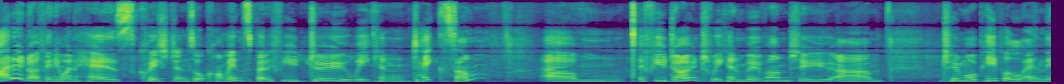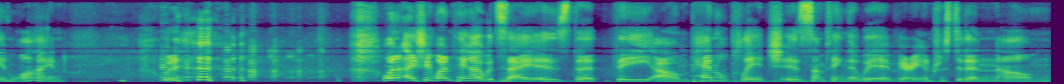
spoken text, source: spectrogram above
I don't know if anyone has questions or comments, but if you do, we can take some. Um, if you don't, we can move on to um, two more people and then wine. actually, one thing I would say is that the um, panel pledge is something that we're very interested in. Um,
